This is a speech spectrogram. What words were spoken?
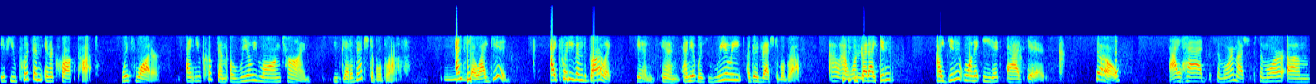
If you put them in a crock pot with water and you cook them a really long time, you get a vegetable broth. And so I did. I put even the garlic in, in, and it was really a good vegetable broth. Oh, how wonderful. But I didn't. I didn't want to eat it as is. So I had some more mush, some more um,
